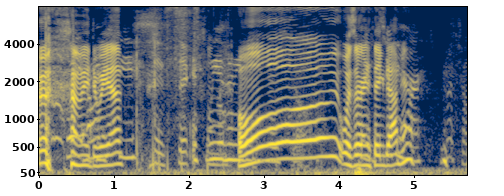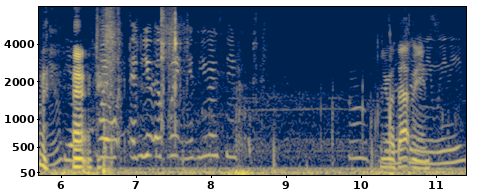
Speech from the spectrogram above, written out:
How many do we have? See There's six. if we have any. Oh, was there anything down more. here? I'm not telling you. Yeah. Wait, if you if we if you guys see. Oh. You know what that means? any we need?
